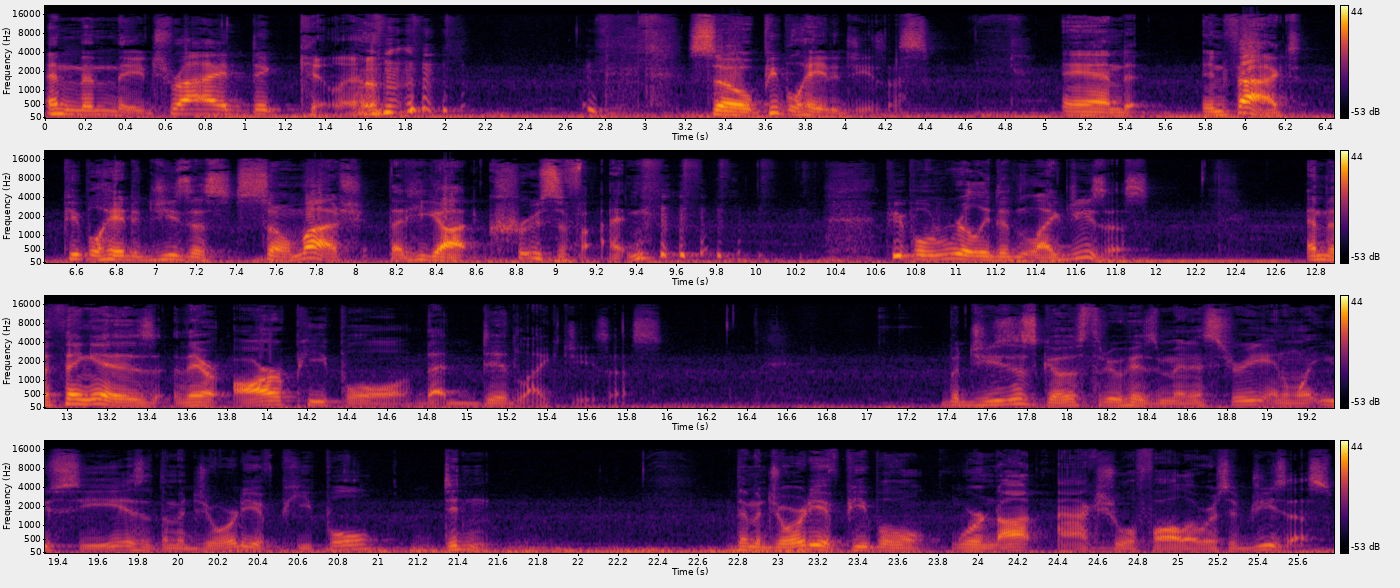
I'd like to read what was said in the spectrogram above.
And then they tried to kill him. so, people hated Jesus. And in fact, people hated Jesus so much that he got crucified. people really didn't like Jesus. And the thing is, there are people that did like Jesus. But Jesus goes through his ministry, and what you see is that the majority of people didn't. The majority of people were not actual followers of Jesus.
